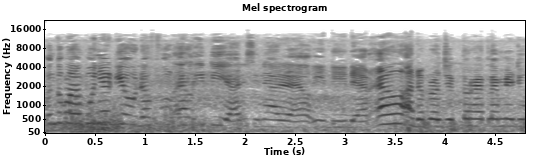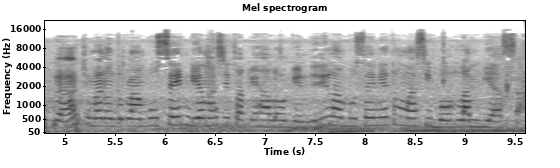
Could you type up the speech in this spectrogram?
Untuk lampunya dia udah full LED ya. Di sini ada LED DRL, ada projector headlampnya juga. Cuman untuk lampu sein dia masih pakai halogen. Jadi lampu seinnya tuh masih bohlam biasa.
